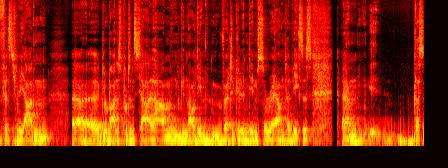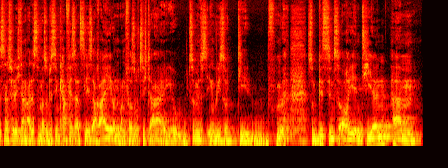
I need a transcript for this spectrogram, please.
40 Milliarden äh, globales Potenzial haben, in genau dem Vertical, in dem Sorare unterwegs ist. Ähm, das ist natürlich dann alles immer so ein bisschen Kaffeesatzleserei und man versucht sich da zumindest irgendwie so die so ein bisschen zu orientieren. Ähm,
